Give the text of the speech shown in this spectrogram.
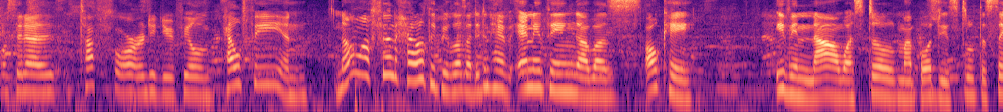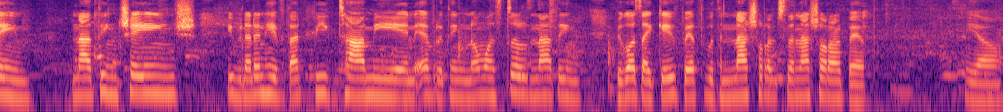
Was it uh, tough or did you feel healthy? And No, I feel healthy because I didn't have anything. I was okay. Even now, I was still my body is still the same. Nothing changed. Even I didn't have that big tummy and everything. No, was still nothing because I gave birth with a natural, it's a natural birth. Yeah.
